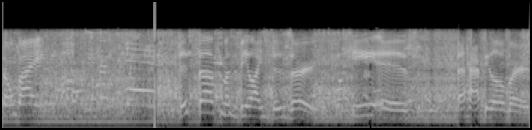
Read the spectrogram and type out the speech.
don't bite. This stuff must be like dessert. He is a happy little bird.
